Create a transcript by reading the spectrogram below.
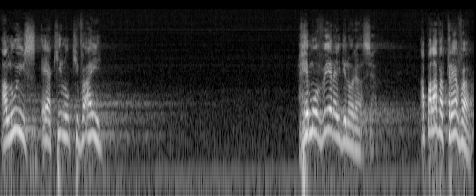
A luz é aquilo que vai remover a ignorância. A palavra treva,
